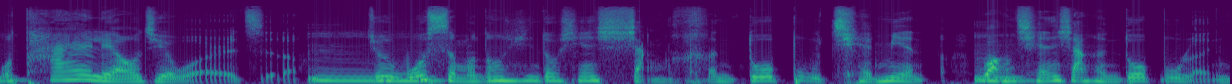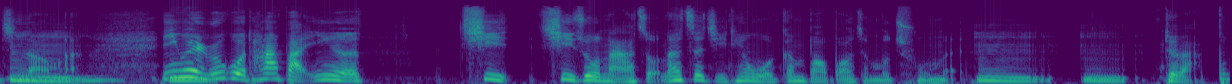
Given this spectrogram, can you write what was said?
我太了解我儿子了，嗯，就我什么东西都先想很多步前面，往前想很多步了，你知道吗？因为如果他把婴儿。气气座拿走，那这几天我跟宝宝怎么出门？嗯嗯，对吧？不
